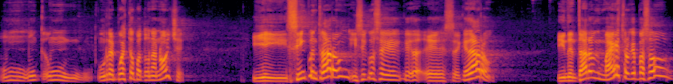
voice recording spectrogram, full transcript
un, un, repuesto para toda una noche. Y, cinco entraron y cinco se, eh, se quedaron. Intentaron, maestro, ¿qué pasó?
